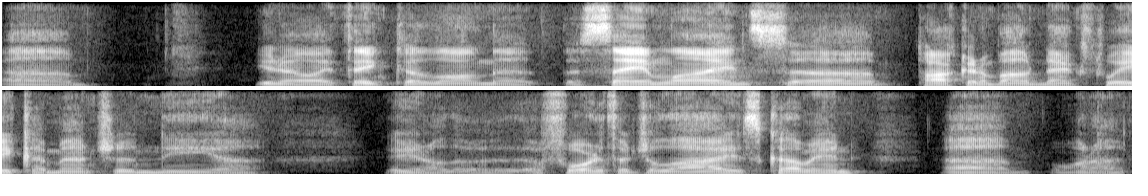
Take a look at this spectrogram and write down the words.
Um, you know, I think along the, the same lines, uh, talking about next week, I mentioned the, uh, you know, the, 4th of July is coming. Uh, I want to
